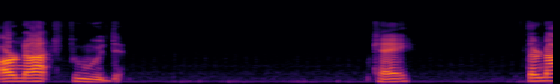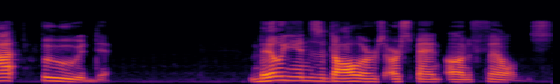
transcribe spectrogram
are not food. Okay, they're not food. Millions of dollars are spent on films.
